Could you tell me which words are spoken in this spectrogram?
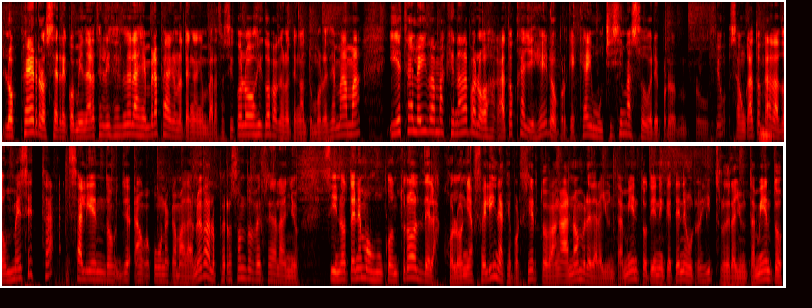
Los perros se recomienda la esterilización de las hembras para que no tengan embarazo psicológico, para que no tengan tumores de mama. Y esta ley va más que nada para los gatos callejeros, porque es que hay muchísima sobrepeso sobreproducción. O sea, un gato Mm. cada dos meses está saliendo ya con una camada nueva. Los perros son dos veces al año. Si no tenemos un control de las colonias felinas, que por cierto van a nombre del ayuntamiento, tienen que tener un registro del ayuntamiento,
